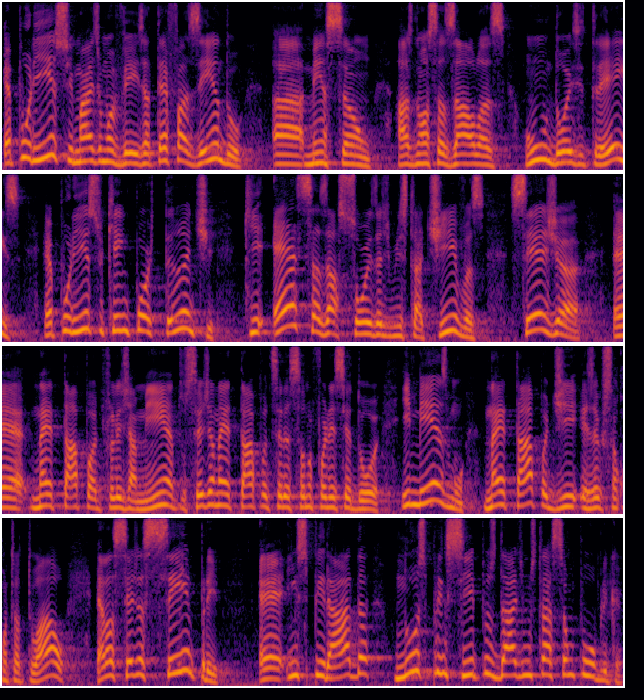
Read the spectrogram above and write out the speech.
É por isso, e mais uma vez, até fazendo a menção às nossas aulas 1, 2 e 3, é por isso que é importante que essas ações administrativas, seja é, na etapa de planejamento, seja na etapa de seleção do fornecedor e mesmo na etapa de execução contratual, ela seja sempre é, inspirada nos princípios da administração pública.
